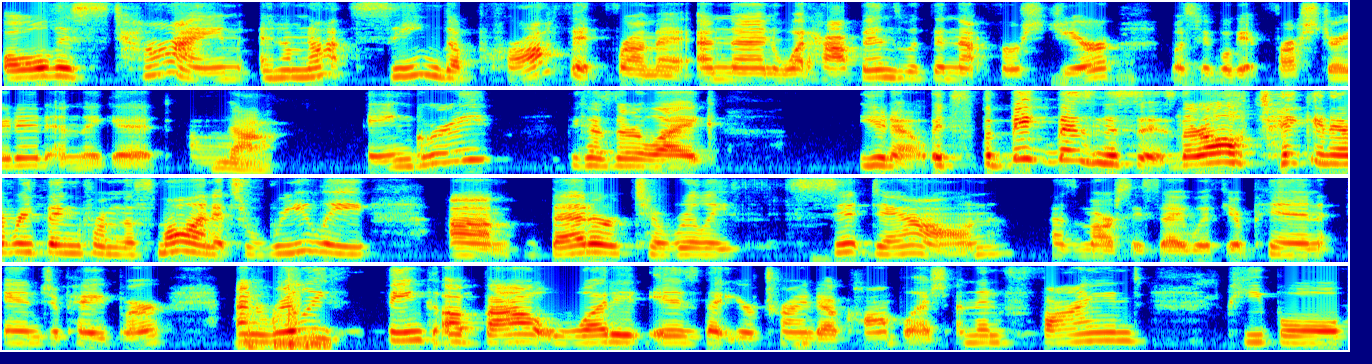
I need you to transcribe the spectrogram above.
all this time and I'm not seeing the profit from it. And then what happens within that first year? Most people get frustrated and they get um, yeah. angry because they're like, you know, it's the big businesses. They're all taking everything from the small. And it's really um, better to really sit down, as Marcy say, with your pen and your paper and really think about what it is that you're trying to accomplish and then find people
